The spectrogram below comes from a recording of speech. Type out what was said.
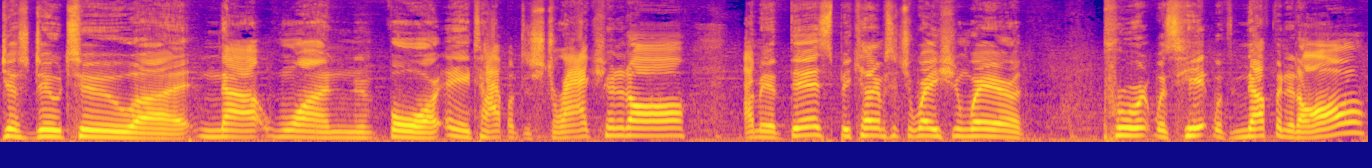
just due to uh, not one for any type of distraction at all. I mean, if this became a situation where Pruitt was hit with nothing at all,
